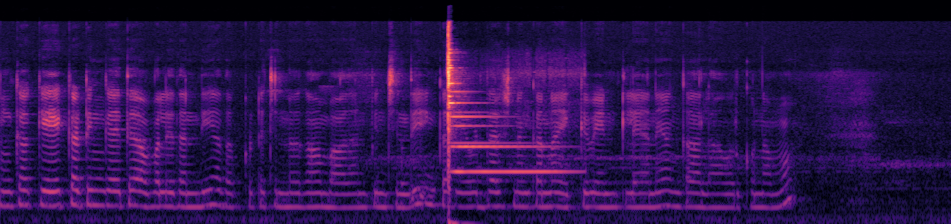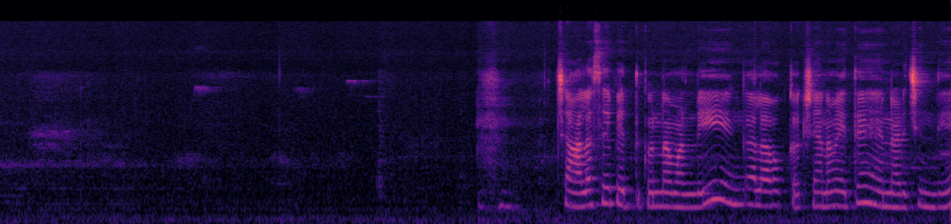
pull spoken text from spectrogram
ఇంకా కేక్ కటింగ్ అయితే అవ్వలేదండి. అదొక్కటే చిన్నగా బాధ అనిపించింది. ఇంకా దేవుడి దర్శనం కన్నా ఎక్కువ ఏంటిలే అని ఇంకా అలా ఊరుకున్నాము. చాలాసేపు ఎత్తుకున్నామండి. ఇంకా అలా ఒక్క క్షణం అయితే నడిచింది.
